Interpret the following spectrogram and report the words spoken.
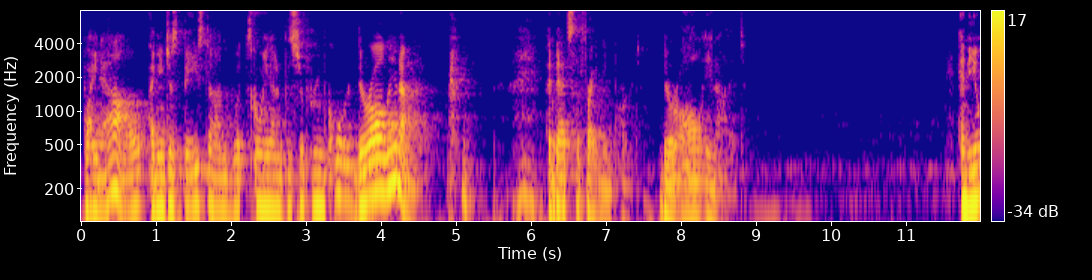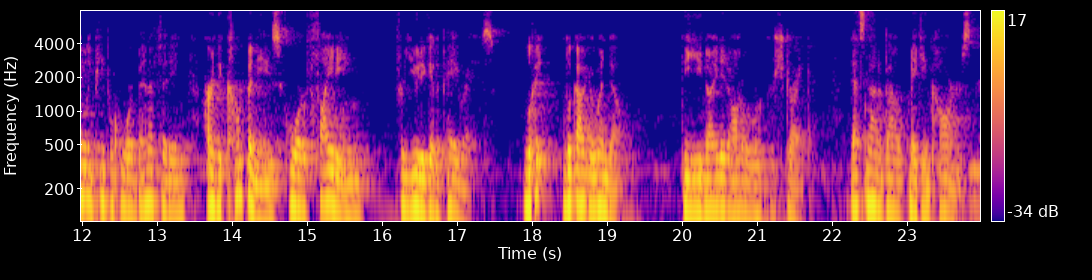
by now, I mean, just based on what's going on at the Supreme Court, they're all in on it. And that's the frightening part. They're all in on it. And the only people who are benefiting are the companies who are fighting for you to get a pay raise. Look at look out your window. The United Auto Workers strike. That's not about making cars.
